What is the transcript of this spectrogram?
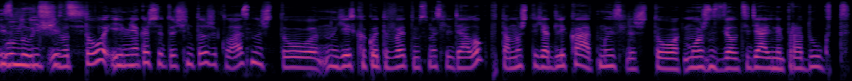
изменить, и вот Улучшить. то. И Да. мне кажется, это очень тоже классно, что ну, есть какой-то в этом смысле диалог, потому что я далека от мысли, что можно сделать идеальный продукт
